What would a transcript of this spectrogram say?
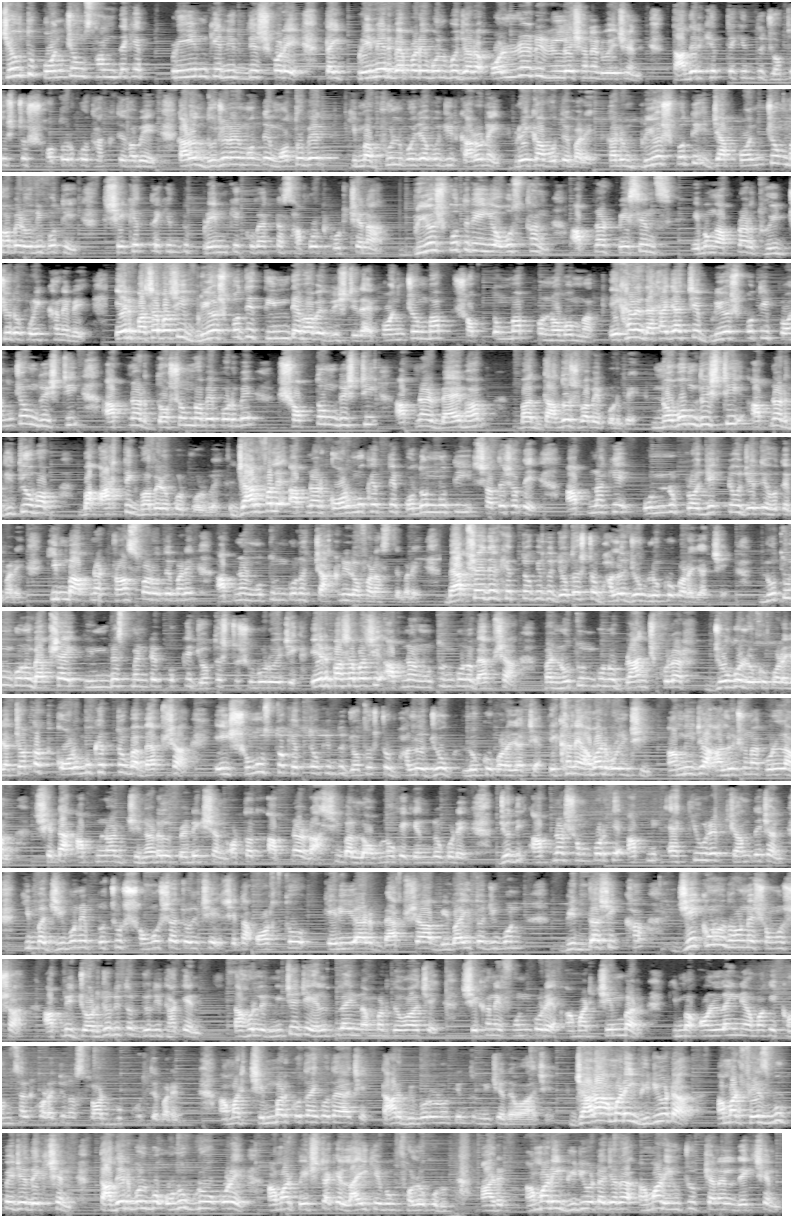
যেহেতু পঞ্চম স্থান থেকে প্রেমকে নির্দেশ করে। তাই প্রেমের ব্যাপারে বলব, যারা অলরেডি রিলেশনে রয়েছেন, তাদের ক্ষেত্রে কিন্তু যথেষ্ট সতর্ক থাকতে হবে। কারণ দুজনের মধ্যে মতভেদ কিংবা ভুল বোঝাবুঝির কারণে ব্রেকআপ হতে পারে। কারণ বৃহস্পতি যা পঞ্চম ভাবের অধিপতি, সেক্ষেত্রে কিন্তু প্রেমকে খুব একটা সাপোর্ট করছে না। বৃহস্পতির এই অবস্থান আপনার পেশেন্স এবং আপনার ধৈর্যেরও পরীক্ষা নেবে। এর পাশাপাশি বৃহস্পতি তিনটে ভাবে দৃষ্টি দেয়। পঞ্চম ভাব, সপ্তম ভাব ও নবম ভাব। এখানে দেখা যাচ্ছে বৃহস্পতি পঞ্চম দৃষ্টি আপনার দশমভাবে পড়বে সপ্তম দৃষ্টি আপনার ব্যয় ভাব বা দ্বাদশ ভাবে পড়বে। নবম দৃষ্টি আপনার দ্বিতীয় ভাব বা আর্থিক ভাবের ওপর পড়বে। যার ফলে আপনার কর্মক্ষেত্রে পদোন্নতির সাথে সাথে আপনাকে অন্য প্রজেক্টেও যেতে হতে পারে, কিংবা আপনার ট্রান্সফার হতে পারে, আপনার নতুন কোনো চাকরির অফার আসতে পারে। ব্যবসায়ীদের ক্ষেত্রেও কিন্তু যথেষ্ট ভালো যোগ লক্ষ্য করা যাচ্ছে। নতুন কোনো ব্যবসায় ইনভেস্টমেন্টের পক্ষে যথেষ্ট শুভ রয়েছে। এর পাশাপাশি আপনার নতুন কোনো ব্যবসা বা নতুন কোনো ব্রাঞ্চ খোলার যোগও লক্ষ্য করা যাচ্ছে। অর্থাৎ কর্মক্ষেত্র বা ব্যবসা এই সমস্ত ক্ষেত্রেও কিন্তু যথেষ্ট ভালো যোগ লক্ষ্য করা যাচ্ছে। এখানে আবার বলছি, আমি যা আলোচনা করলাম, সেটা আপনার জেনারেল প্রেডিকশন অর্থাৎ আপনার রাশি বা লগ্নকে কেন্দ্র করে। যদি আপনার সম্পর্কে আপনি অ্যাকিউরেট জানতে চান, কিংবা জীবনে প্রচুর সমস্যা চলছে, সেটা অর্থ কেরিয়ার ব্যবসা, বিবাহিত জীবন, বিদ্যা, শিক্ষা যে কোনো ধরনের সমস্যা, আপনি জর্জরিত যদি থাকেন তাহলে নিচে যে হেল্পলাইন নাম্বার দেওয়া আছে, সেখানে ফোন করে আমার চেম্বার কিংবা অনলাইনে আমাকে কনসাল্ট করার জন্য স্লট বুক করতে পারেন। আমার চেম্বার কোথায় কোথায় আছে, তার বিবরণও কিন্তু নিচে দেওয়া আছে। যারা আমার এই ভিডিওটা আমার ফেসবুক পেজে দেখছেন, তাদের বলব অনুগ্রহ করে আমার পেজটাকে লাইক এবং ফলো করুন। আর আমার এই ভিডিওটা যারা আমার ইউটিউব চ্যানেল দেখছেন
